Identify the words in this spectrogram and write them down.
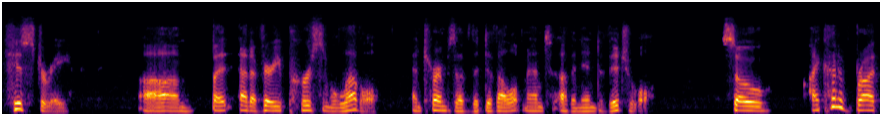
history um, but at a very personal level in terms of the development of an individual. So I kind of brought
